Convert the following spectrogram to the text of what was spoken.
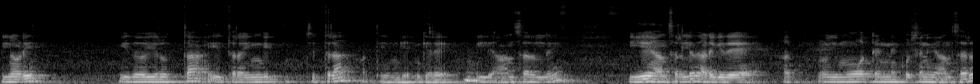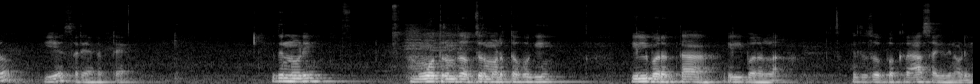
ಇಲ್ಲಿ ನೋಡಿ. ಇದು ಇರುತ್ತಾ? ಈ ಥರ ಹಿಂಗೆ ಚಿತ್ರ ಮತ್ತು ಹಿಂಗೆ ಗೆರೆ. ಇಲ್ಲಿ ಆನ್ಸರಲ್ಲಿ ಎ ಆನ್ಸರಲ್ಲಿ ಅಡಗಿದೆ. ಹತ್ತು ಈ ಮೂವತ್ತೆಂಟನೇ ಕ್ವಶನ್ಗೆ ಆನ್ಸರು ಎ ಸರಿಯಾಗತ್ತೆ. ಇದನ್ನು ನೋಡಿ. ಮೂವತ್ತರೊಂದು ಅಬ್ಸರ್ವ್ ಮಾಡ್ತಾ ಹೋಗಿ. ಇಲ್ಲಿ ಬರುತ್ತಾ? ಇಲ್ಲಿ ಬರಲ್ಲ. ಇದು ಸ್ವಲ್ಪ ಕ್ರಾಸ್ ಆಗಿದೆ ನೋಡಿ.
